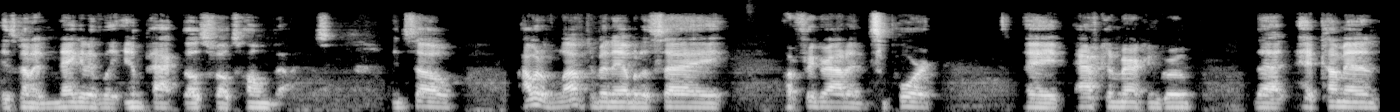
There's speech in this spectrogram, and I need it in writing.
is going to negatively impact those folks' home values. And so I would have loved to have been able to say or figure out and support a African American group that had come in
